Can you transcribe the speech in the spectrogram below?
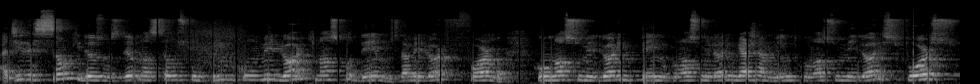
A direção que Deus nos deu, nós estamos cumprindo com o melhor que nós podemos, da melhor forma, com o nosso melhor empenho, com o nosso melhor engajamento, com o nosso melhor esforço.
